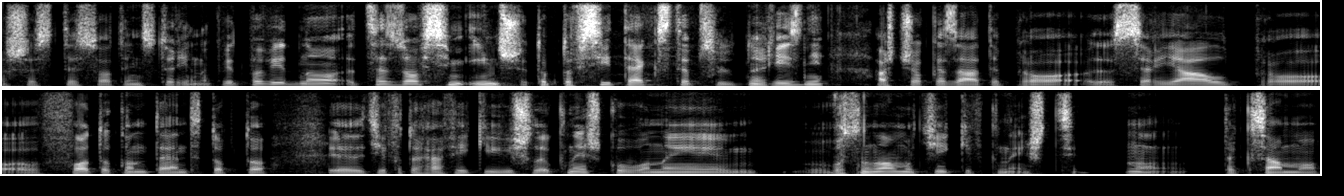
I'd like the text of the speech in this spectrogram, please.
шести сотень сторінок. Відповідно, це зовсім інше. Тобто всі тексти абсолютно різні. А що казати про е, серіал, про фотоконтент? Тобто е, ті фотографії, які війшли в книжку, вони в основному тільки в книжці. Ну так само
